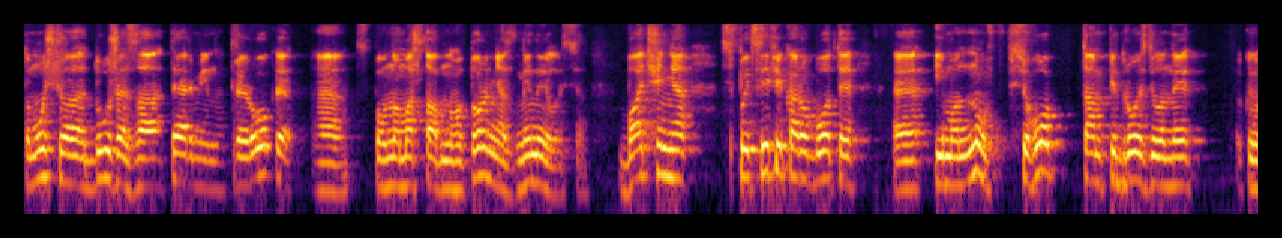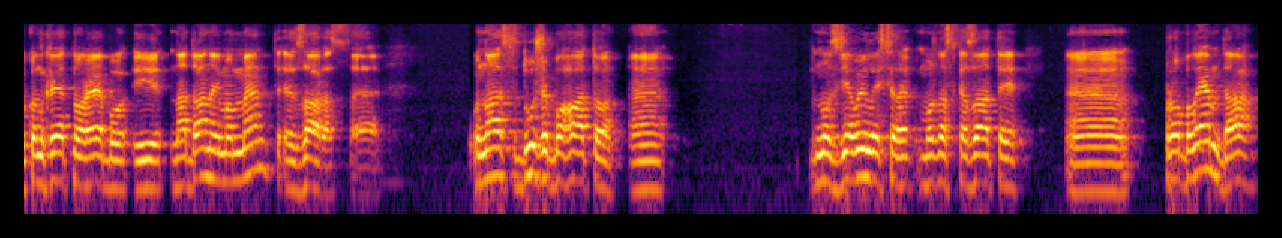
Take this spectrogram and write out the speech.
тому що дуже за термін три роки з повномасштабного вторгнення змінилося. Бачення, специфіка роботи і ну, всього там підрозділені конкретно РЕБО. І на даний момент е, зараз е, у нас дуже багато е, ну, з'явилися, можна сказати, проблем, да,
